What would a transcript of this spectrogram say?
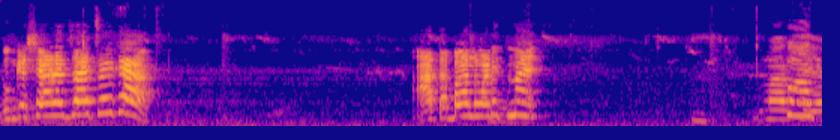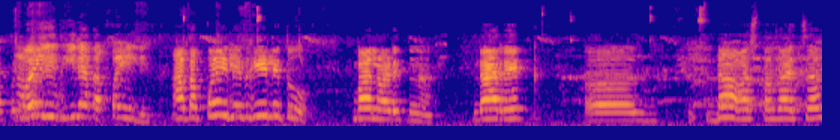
बुंगे शाळेत जायचंय का? आता बालवाडीत नाही. पहिलीत गेली. आता पहिलीत. आता पहिलीत गेली तू बालवाडीतनं. डायरेक्ट दहा वाजता जायचं.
